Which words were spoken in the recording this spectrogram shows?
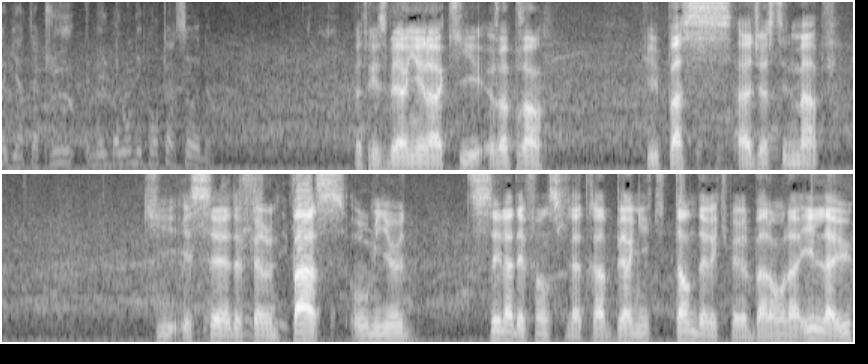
Est bien taclé, mais le ballon n'est pour personne. Patrice Bernier là qui reprend. Qui passe à Justin Mapp. Qui essaie de faire une passe au milieu. C'est la défense qui l'attrape. Bernier qui tente de récupérer le ballon là. Il l'a eu.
